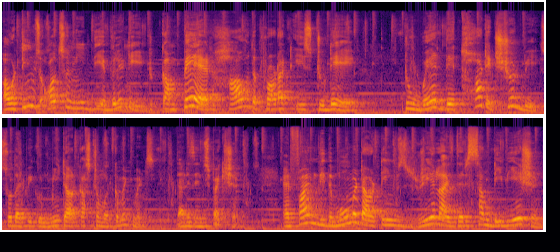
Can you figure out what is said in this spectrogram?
Our teams also need the ability to compare how the product is today to where they thought it should be so that we could meet our customer commitments. That is inspection. And finally, the moment our teams realize there is some deviation,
